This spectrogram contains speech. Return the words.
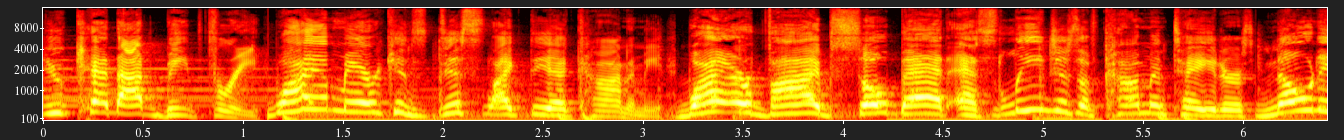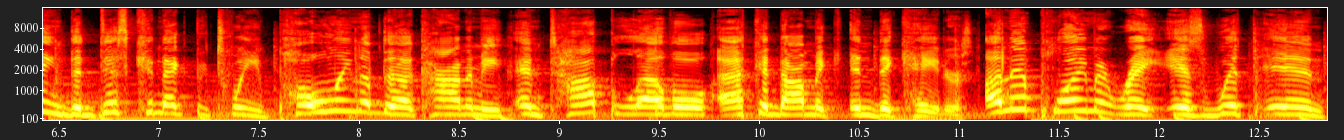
You cannot beat free. Why Americans dislike the economy? Why are vibes so bad as legions of commentators noting the disconnect between polling of the economy and top level economic indicators? Unemployment rate is within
